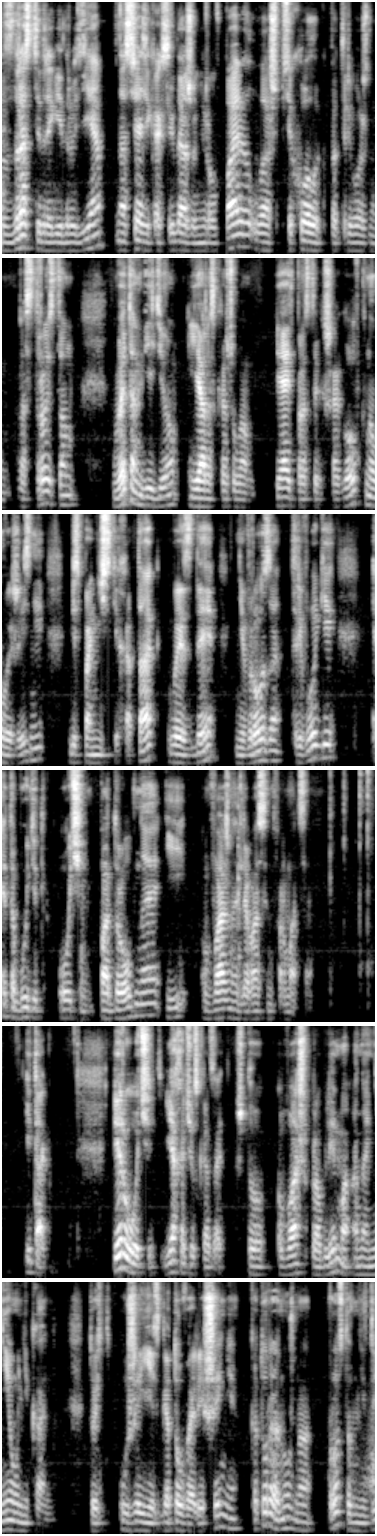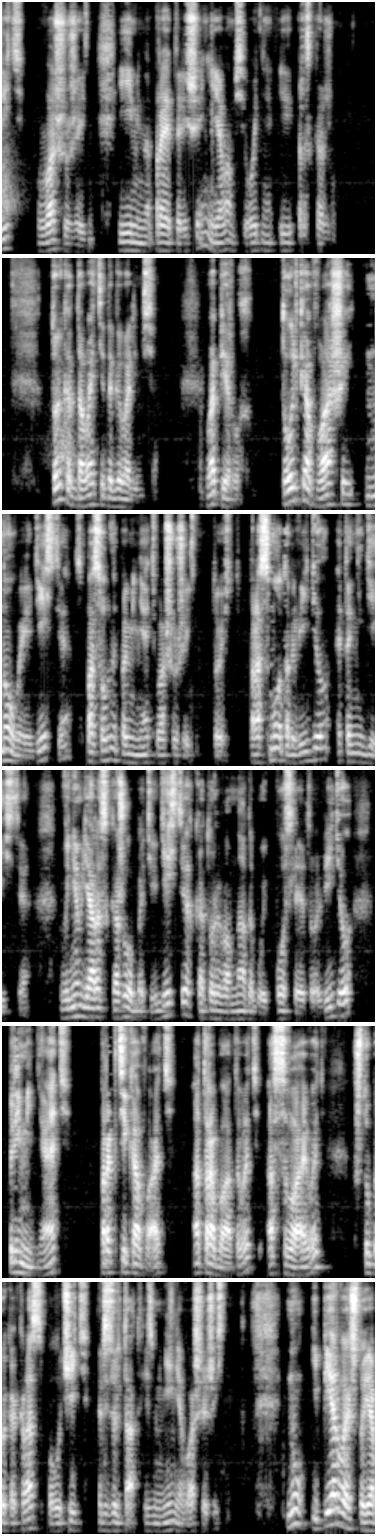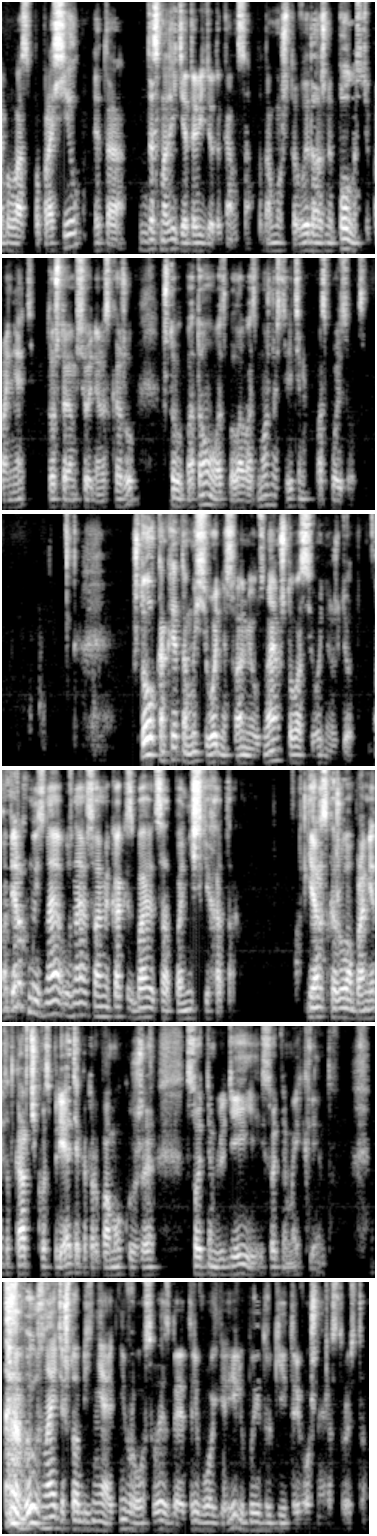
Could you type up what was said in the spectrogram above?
Здравствуйте, дорогие друзья! На связи, как всегда, Жуниров Павел, ваш психолог по тревожным расстройствам. В этом видео я расскажу вам 5 простых шагов к новой жизни без панических атак, ВСД, невроза, тревоги. Это будет очень подробная и важная для вас информация. Итак, в первую очередь я хочу сказать, что ваша проблема, она не уникальна. То есть уже есть готовое решение, которое нужно просто внедрить в вашу жизнь. И именно про это решение я вам сегодня и расскажу. Только давайте договоримся. Во-первых, только ваши новые действия способны поменять вашу жизнь. То есть просмотр видео – это не действие. В нем я расскажу об этих действиях, которые вам надо будет после этого видео применять, практиковать, отрабатывать, осваивать, чтобы как раз получить результат изменения вашей жизни. Ну и первое, что я бы вас попросил, это досмотрите это видео до конца, потому что вы должны полностью понять то, что я вам сегодня расскажу, чтобы потом у вас была возможность этим воспользоваться. Что конкретно мы сегодня с вами узнаем, что вас сегодня ждет? Во-первых, мы узнаем с вами, как избавиться от панических атак. Я расскажу вам про метод карточек восприятия, который помог уже сотням людей и сотням моих клиентов. Вы узнаете, что объединяет невроз, ВСД, тревоги и любые другие тревожные расстройства.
